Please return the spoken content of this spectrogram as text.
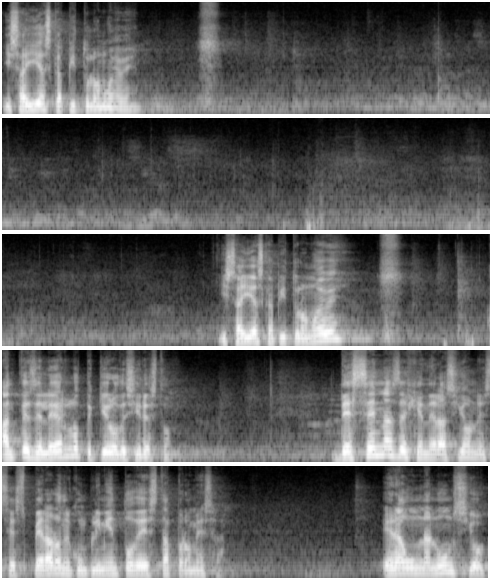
Isaías capítulo 9. Isaías capítulo 9. Antes de leerlo, te quiero decir esto. Decenas de generaciones esperaron el cumplimiento de esta promesa. Era un anuncio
